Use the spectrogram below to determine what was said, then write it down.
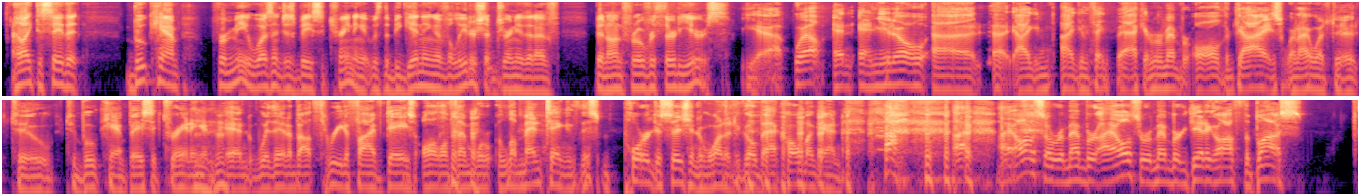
I like to say that boot camp for me wasn't just basic training. It was the beginning of a leadership journey that I've been on for over 30 years. Yeah, well, and and you know, uh, I can I can think back and remember all the guys when I went to to, to boot camp, basic training, and, and within about three to five days, all of them were lamenting this poor decision and wanted to go back home again. I, I also remember I also remember getting off the bus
